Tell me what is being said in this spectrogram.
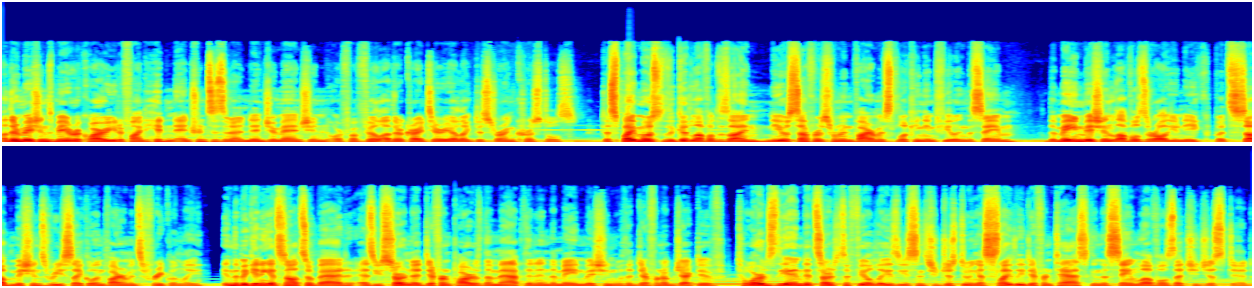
Other missions may require you to find hidden entrances in a ninja mansion or fulfill other criteria like destroying crystals. Despite most of the good level design, Nioh suffers from environments looking and feeling the same, the main mission levels are all unique, but sub-missions recycle environments frequently. In the beginning it's not so bad, as you start in a different part of the map than in the main mission with a different objective. Towards the end it starts to feel lazy since you're just doing a slightly different task in the same levels that you just did.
